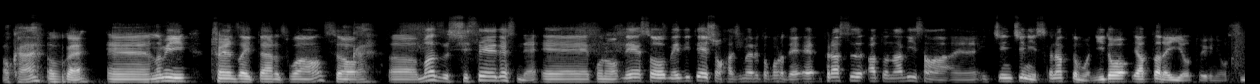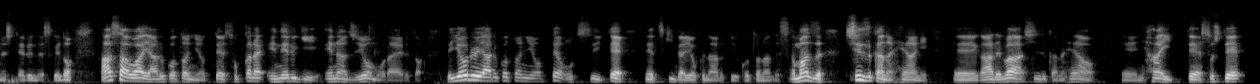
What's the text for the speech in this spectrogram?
Okay. Okay. And let me translate that as well. So, Okay. まず姿勢ですね、えーこの瞑想、メディテーションを始めるところで、えプラス、あとナビーさんは、え1日に少なくとも2度やったらいいよというふうにお勧めしてるんですけど、朝はやることによって、そこからエネルギー、エナジーをもらえると。で夜やることによって落ち着いて寝つきが良くなるということなんですが、まず静かな部屋に、えーがあれば、静かな部屋をえーに入ってそして、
